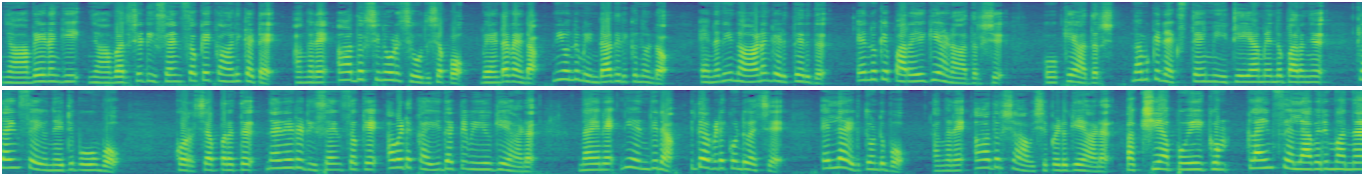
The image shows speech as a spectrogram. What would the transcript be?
ഞാൻ വേണമെങ്കിൽ ഞാൻ വരച്ച ഡിസൈൻസ് ഒക്കെ കാണിക്കട്ടെ അങ്ങനെ ആദർശിനോട് ചോദിച്ചപ്പോ വേണ്ട വേണ്ട നീ ഒന്നും മിണ്ടാതിരിക്കുന്നുണ്ടോ? എന്നെ നീ നാണം കെടുത്തരുത് എന്നൊക്കെ പറയുകയാണ് ആദർശ്. ഓക്കെ ആദർശ് നമുക്ക് നെക്സ്റ്റ് ടൈം മീറ്റ് ചെയ്യാമെന്ന് പറഞ്ഞ് ക്ലയൻസ് എഴുന്നേറ്റ് പോകുമ്പോൾ കുറച്ചപ്പുറത്ത് നയനയുടെ ഡിസൈൻസ് ഒക്കെ അവിടെ കൈതട്ടി വീഴുകയാണ്. നയനെ നീ എന്തിനാ ഇത് അവിടെ കൊണ്ടുവച്ചേ എല്ലാം എടുത്തോണ്ട് പോ അങ്ങനെ ആദർശ് ആവശ്യപ്പെടുകയാണ്. പക്ഷേ അപ്പോഴേക്കും ക്ലയൻസ് എല്ലാവരും വന്ന്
